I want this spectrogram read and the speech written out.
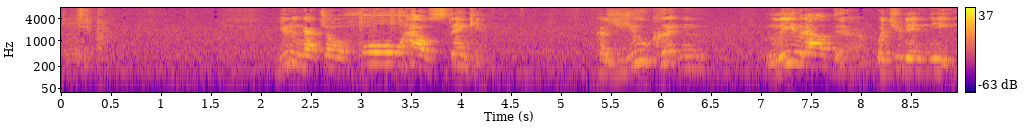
Mm. You done got your whole house stinking. Because you couldn't leave it out there what you didn't need.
